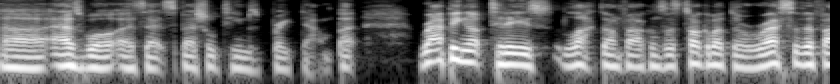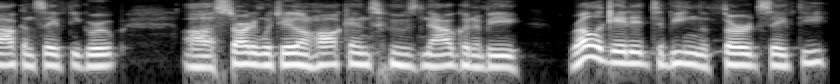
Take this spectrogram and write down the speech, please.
Uh, as well as that special teams breakdown. But wrapping up today's Locked On Falcons, let's talk about the rest of the Falcon safety group, uh, starting with Jaylinn Hawkins, who's now going to be relegated to being the third safety,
